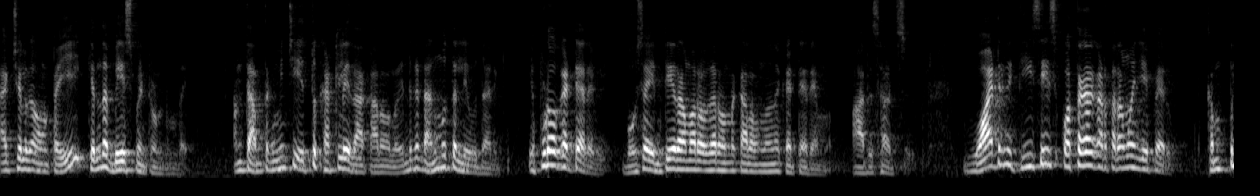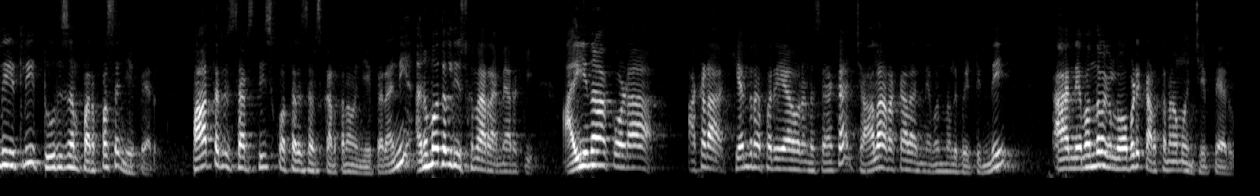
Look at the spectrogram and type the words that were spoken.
యాక్చువల్గా ఉంటాయి. కింద బేస్మెంట్ ఉంటుంది. అంతే అంతకుమించి ఎత్తు కట్టలేదు ఆ కాలంలో. ఎందుకంటే అనుమతులు లేవు దానికి. ఎప్పుడో కట్టారు అవి. బహుశా ఎన్టీ రామారావు గారు ఉన్న కాలంలోనే కట్టారేమో ఆ రిసార్ట్స్. వాటిని తీసేసి కొత్తగా కడతాము అని చెప్పారు. కంప్లీట్లీ టూరిజం పర్పస్ అని చెప్పారు. పాత రిసార్ట్స్ తీసి కొత్త రిసార్ట్స్ కడతామని చెప్పారు. అని అనుమతులు తీసుకున్నారు ఆ మేరకి. అయినా కూడా అక్కడ కేంద్ర పర్యావరణ శాఖ చాలా రకాల నిబంధనలు పెట్టింది. ఆ నిబంధనలకు లోబడి కడతాము అని చెప్పారు.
